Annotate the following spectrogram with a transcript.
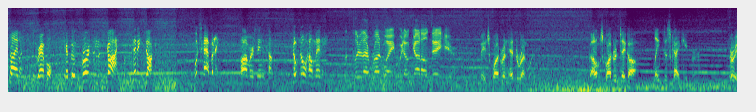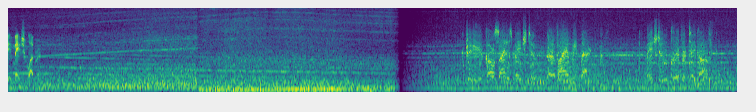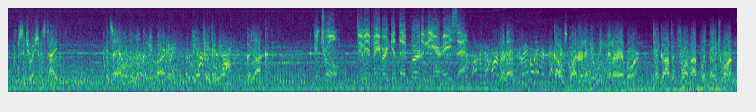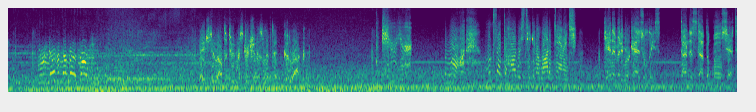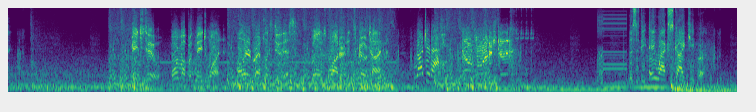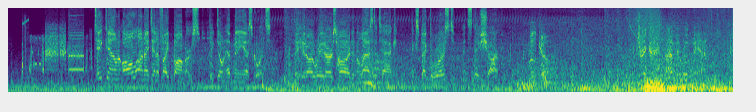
silent. Scramble. Get those birds in the sky. We're sitting ducks. What's happening? Bombers incoming. Don't know how many. Let's clear that runway. We don't got all day here. Mage Squadron, head to runway. Golem Squadron, take off. Link to Skykeeper. Hurry, Mage Squadron. Trigger, your call sign is Mage 2. Verify and read back. Mage 2, clear for takeoff. The situation is tight. It's a hell of a welcoming party, but we have faith in you. Good luck. Control, do me a favor and get that bird in the air ASAP. Hear that? Golem Squadron and your wingmen are airborne. Take off and form up with Mage 1. Do we know the number of bogeys? Mage 2, altitude restriction is lifted. Good luck. The carrier. Whoa. Looks like the harbor's taken a lot of damage. Can't have any more casualties. Time to stop the bullshit. Mage 2, form up with Mage 1. All aircraft, let's do this. Golem Squadron, it's go time. Roger that. Golem 4 understood. This is the AWACS Skykeeper. Take down all unidentified bombers. They don't have many escorts. They hit our radars hard in the last attack. Expect the worst and stay sharp. Wilco. Trigger, I'm your wingman.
